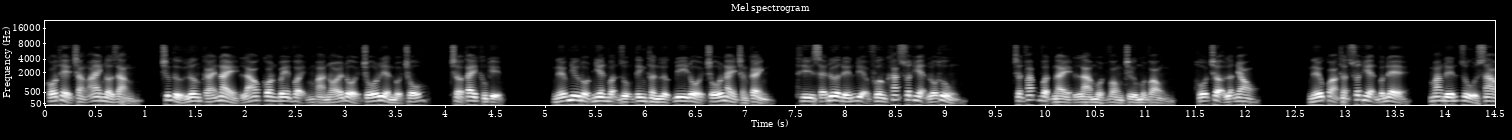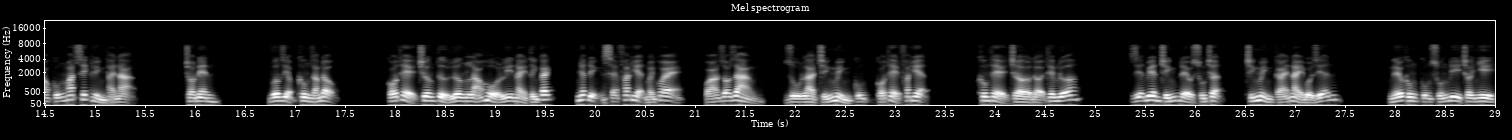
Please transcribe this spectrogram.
Có thể chẳng ai ngờ rằng, trương tử lương cái này lão con bê vậy mà nói đổi chỗ liền đổi chỗ, trở tay không kịp. Nếu như đột nhiên vận dụng tinh thần lực đi đổi chỗ này chẳng cảnh, thì sẽ đưa đến địa phương khác xuất hiện lỗ thủng. Trận pháp vật này là một vòng trừ một vòng, hỗ trợ lẫn nhau. Nếu quả thật xuất hiện vấn đề, mang đến dù sao cũng mắt xích hình tai nạn. Cho nên, vương diệp không dám động. Có thể trương tử lương lão hồ ly này tính cách nhất định sẽ phát hiện mánh khỏe, quá rõ ràng, dù là chính mình cũng có thể phát hiện. Không thể chờ đợi thêm nữa. Diễn viên chính đều xuống trận, chính mình cái này bồi diễn. Nếu không cũng xuống đi chơi nhi.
